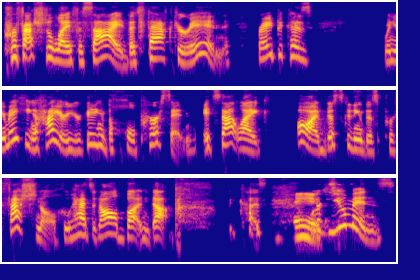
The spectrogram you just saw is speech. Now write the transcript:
professional life aside that factor in, right? Because when you're making a hire, you're getting the whole person. It's not like, oh, I'm just getting this professional who has it all buttoned up because right. we're humans.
